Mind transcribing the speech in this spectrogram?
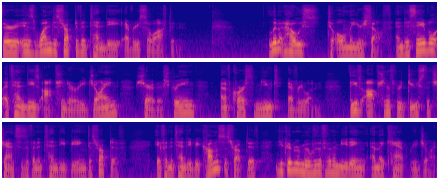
there is one disruptive attendee every so often. Limit hosts to only yourself and disable attendees' option to rejoin, share their screen, and of course, mute everyone. These options reduce the chances of an attendee being disruptive. If an attendee becomes disruptive, you can remove them from the meeting and they can't rejoin.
